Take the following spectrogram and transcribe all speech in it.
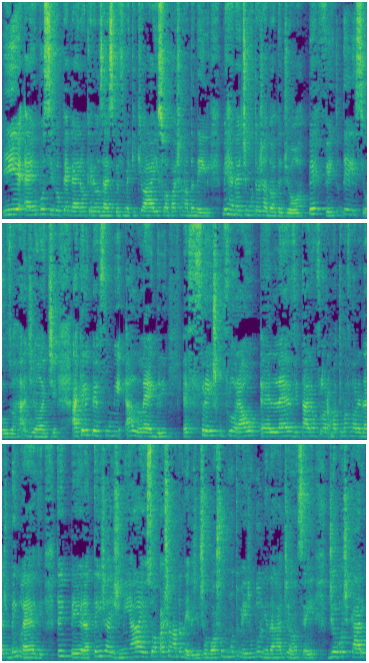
e é impossível pegar e não querer usar esse perfume aqui, que eu ai, sou apaixonada nele. Me remete muito ao Jador da Dior. Perfeito, delicioso, radiante. Aquele perfume alegre, é fresco, floral é leve, tá? Ele é um floral, tem uma floralidade bem leve. Tem pera, tem jasmim. Ai, eu sou apaixonada nele, gente. Eu gosto muito mesmo do Linda Radiance aí, de O Boticário.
